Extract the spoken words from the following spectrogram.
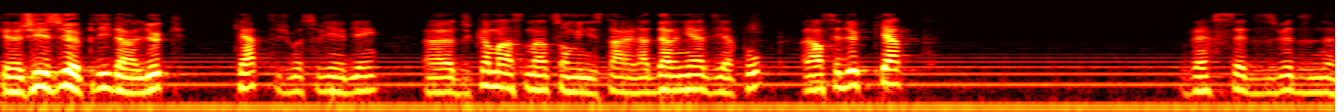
que Jésus a pris dans Luc 4, si je me souviens bien, euh, du commencement de son ministère, la dernière diapo. Alors c'est Luc 4, versets 18-19.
